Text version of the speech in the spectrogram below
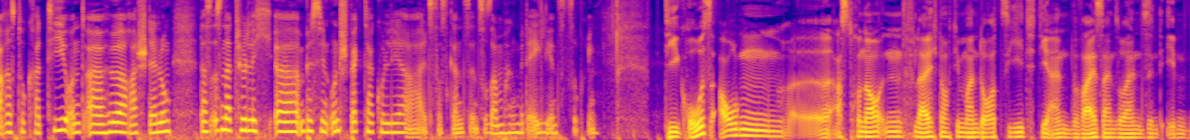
Aristokratie und äh, höherer Stellung. Das ist natürlich äh, ein bisschen unspektakulärer, als das Ganze in Zusammenhang mit Aliens zu bringen. Die Großaugen-Astronauten vielleicht noch, die man dort sieht, die ein Beweis sein sollen, sind eben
